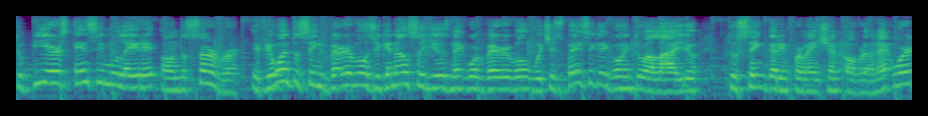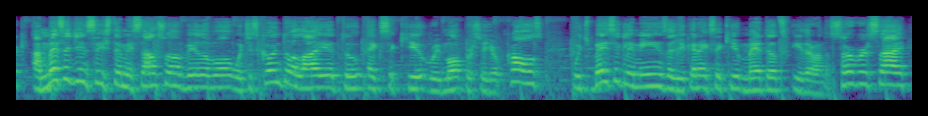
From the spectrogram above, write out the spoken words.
to peers and simulated on the server. If you want to sync variables, you can also use network variable, which is basically going to allow you to sync that information over the network. A messaging system is also available, which is going to allow you to execute remote procedure calls, which basically means that you can execute methods either on the server side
